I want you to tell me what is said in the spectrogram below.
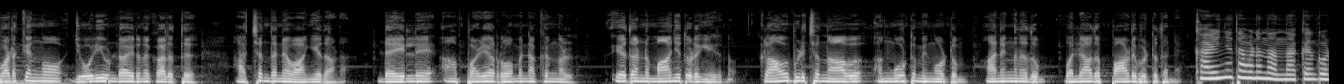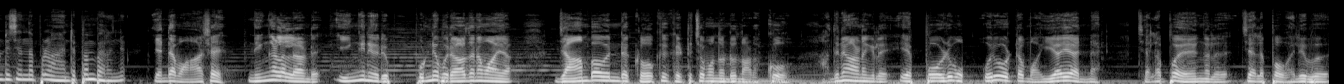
വടക്കെങ്ങോ ജോലിയുണ്ടായിരുന്ന കാലത്ത് അച്ഛൻ തന്നെ വാങ്ങിയതാണ്. ഡയലിലെ ആ പഴയ റോമൻ അക്കങ്ങൾ ഏതാണ്ട് മാഞ്ഞു തുടങ്ങിയിരുന്നു. ക്ലാവ് പിടിച്ച നാവ് അങ്ങോട്ടും ഇങ്ങോട്ടും അനങ്ങുന്നതും വല്ലാതെ പാടുപെട്ടു തന്നെ. കഴിഞ്ഞ തവണ നന്നാക്കാൻ കൊണ്ടുചെന്നപ്പോൾ ആന്റപ്പൻ പറഞ്ഞു എന്റെ മാഷേ നിങ്ങളല്ലാണ്ട് ഇങ്ങനെ ഒരു പുണ്യപുരാതനമായ ജാമ്പവന്റെ ക്ലോക്ക് കെട്ടിച്ചുമന്നുകൊണ്ട് നടക്കുവോ? അതിനാണെങ്കിൽ എപ്പോഴും ഒരു വട്ടം വയ്യായ തന്നെ ചിലപ്പോൾ ഏങ്ങൽ ചിലപ്പോൾ വലിവ്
